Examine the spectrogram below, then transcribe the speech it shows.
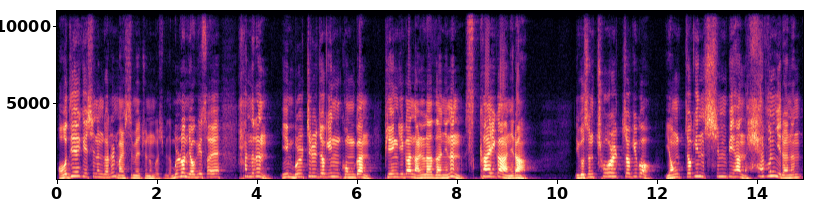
어디에 계시는가를 말씀해 주는 것입니다. 물론 여기서의 하늘은 이 물질적인 공간, 비행기가 날아다니는 스카이가 아니라 이것은 초월적이고 영적인 신비한 헤븐이라는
